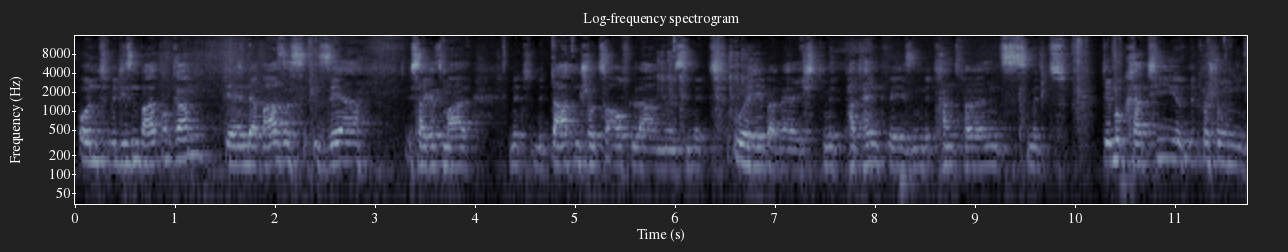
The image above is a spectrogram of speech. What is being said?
Und mit diesem Wahlprogramm, der in der Basis sehr, ich sage jetzt mal, mit, mit Datenschutz aufgeladen ist, mit Urheberrecht, mit Patentwesen, mit Transparenz, mit Demokratie und Mitbestimmung.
